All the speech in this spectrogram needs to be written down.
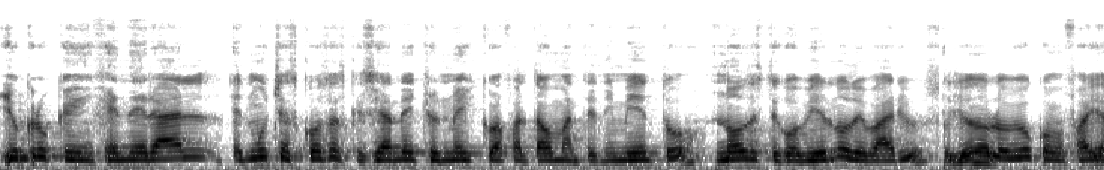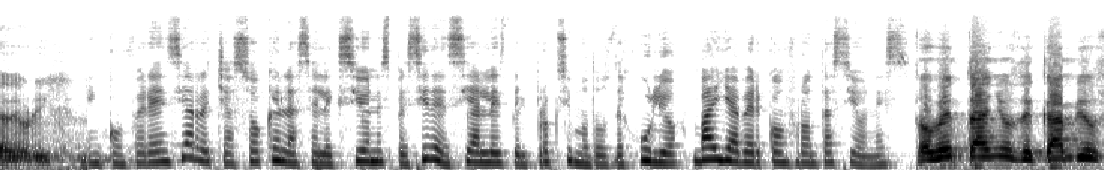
Yo creo que en general, en muchas cosas que se han hecho en México ha faltado mantenimiento, no de este gobierno, de varios. Pues yo no lo veo como falla de origen. En conferencia rechazó que en las elecciones presidenciales del próximo 2 de julio vaya a haber confrontaciones. 90 años de cambios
